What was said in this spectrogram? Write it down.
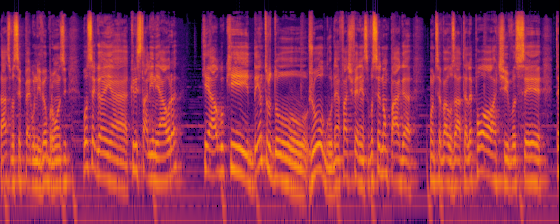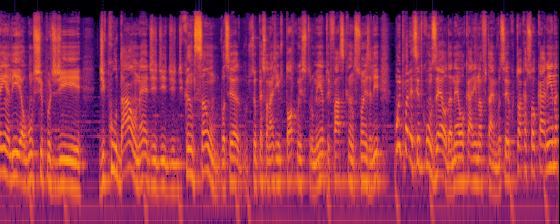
tá? Se você pega o nível bronze, você ganha Cristaline Aura, que é algo que dentro do jogo, né, faz diferença. Você não paga quando você vai usar teleporte, você tem ali alguns tipos de, de cooldown, né, de, de, de, canção. Você, o seu personagem toca um instrumento e faz canções ali, muito parecido com Zelda, né, Ocarina of Time. Você toca sua ocarina,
